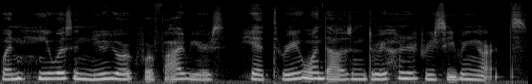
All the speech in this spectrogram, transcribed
When he was in New York for five years, he had three 1,300 receiving yards.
